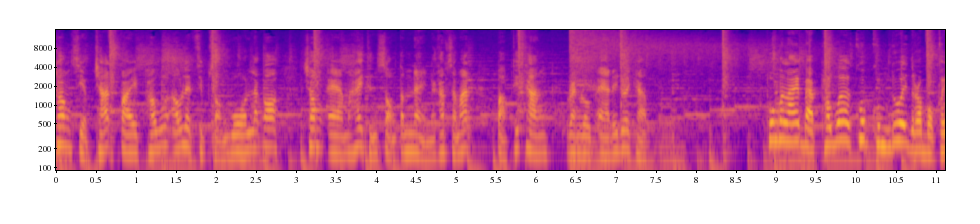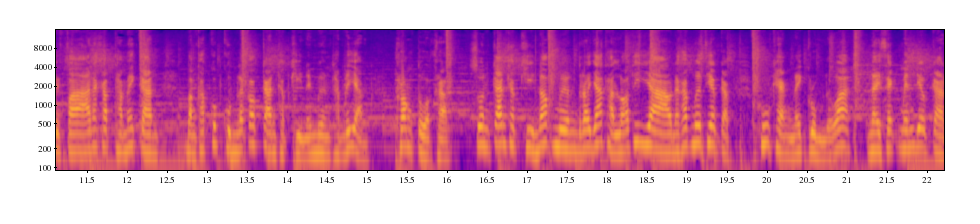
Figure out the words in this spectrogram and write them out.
ช่องเสียบชาร์จไฟ power outlet 12 โวลต์แล้วก็ช่องแอร์มาให้ถึง 2 ตำแหน่งนะครับ สามารถปรับทิศทางแรงลมแอร์ได้ด้วยครับพวงมาลัยแบบ power ควบคุมด้วยระบบไฟฟ้านะครับทำให้การบังคับควบคุม และก็การขับขี่ในเมืองทำได้อย่างคล่องตัวครับ ส่วนการขับขี่นอกเมืองระยะฐานล้อที่ยาวนะครับ เมื่อเทียบกับ คู่แข่งในกลุ่มหรือว่าในเซกเมนต์เดียวกัน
